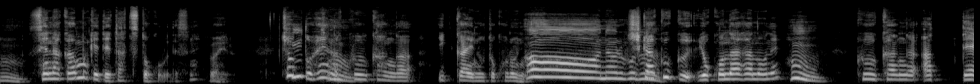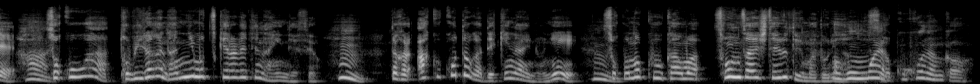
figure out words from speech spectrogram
うん背中向けて立つところですね、いわゆる。ちょっと変な空間が1階のところに。四角く横長のね、うん。空間があって、はいそこは扉が何にもつけられてないんですよ。うん。だから開くことができないのに、うんそこの空間は存在しているという間取りあ、なんですよ。ほんまや。ここなんか、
